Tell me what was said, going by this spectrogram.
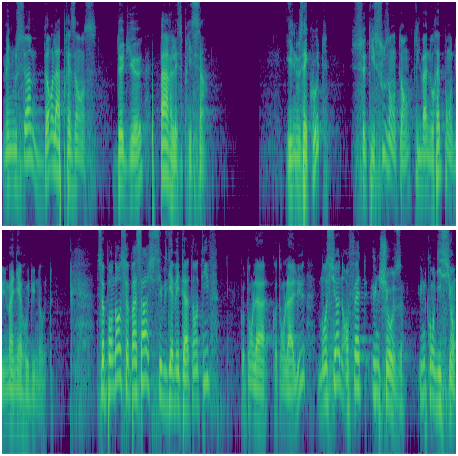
mais nous sommes dans la présence de Dieu par l'Esprit Saint. Il nous écoute, ce qui sous-entend qu'il va nous répondre d'une manière ou d'une autre. Cependant, ce passage, si vous y avez été attentif, quand on l'a lu, mentionne en fait une chose, une condition.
